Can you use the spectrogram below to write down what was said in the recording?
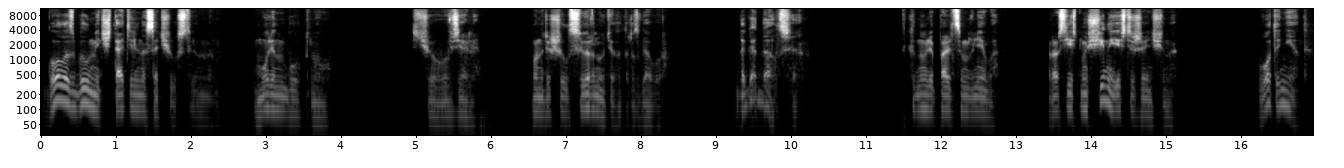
Голос был мечтательно сочувственным. Мурин буркнул. «С чего вы взяли?» Он решил свернуть этот разговор. Догадался. Ткнули пальцем в небо. Раз есть мужчина, есть и женщина. Вот и нет.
